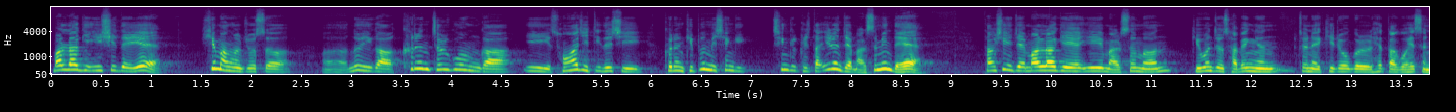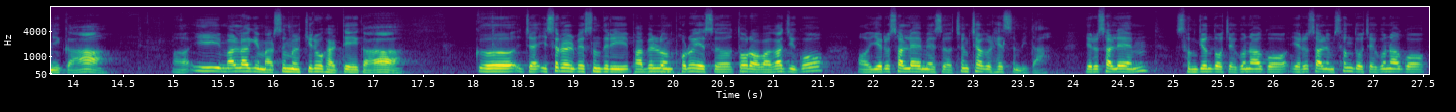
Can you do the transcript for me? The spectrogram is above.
말라기 이 시대에 희망을 줘서 어, 너희가 그런 즐거움과 이 송아지 뛰듯이 그런 기쁨이 생기, 생길 것이다. 이런 제 말씀인데 당시 이제 말라기의 이 말씀은 기원전 400년 전에 기록을 했다고 했으니까 어, 이 말라기 말씀을 기록할 때가 그 이제 이스라엘 백성들이 바벨론 포로에서 돌아와 가지고 어, 예루살렘에서 정착을 했습니다. 예루살렘 성전도 재건하고 예루살렘 성도 재건하고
